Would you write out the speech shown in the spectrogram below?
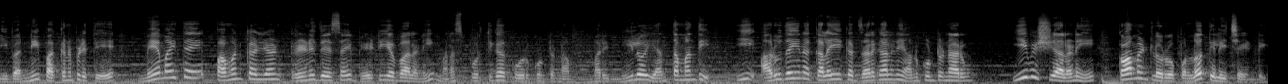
ఇవన్నీ పక్కన పెడితే మేమైతే పవన్ కళ్యాణ్ రేణుదేశాయ్ భేటీ అవ్వాలని మనస్ఫూర్తిగా కోరుకుంటున్నాం. మరి మీలో ఎంతమంది ఈ అరుదైన కలయిక జరగాలని అనుకుంటున్నారు? ఈ విషయాలని కామెంట్ల రూపంలో తెలియచేయండి.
